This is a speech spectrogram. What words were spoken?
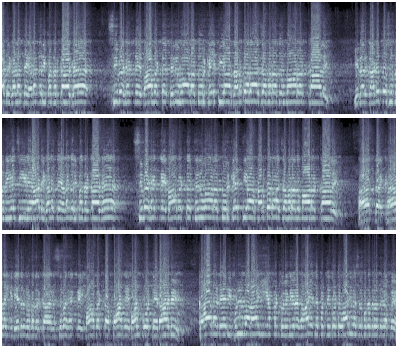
ஆடு களத்தை அலங்கரிப்பதற்காக சிவகங்கை மாவட்ட திருவாலந்தூர் கேடிஆர் தர்மராஜ் அவரது மாறன் காலை இதற்கு அடுத்த சுற்று நிகழ்ச்சியிலே ஆடு களத்தை அலங்கரிப்பதற்காக சிவகங்கை மாவட்ட திருவாலந்தூர் கேடிஆர் தர்மராஜ் அவரது மாறன் காலை அந்த காலையில் எதிர்கொள்வதற்காக சிவகங்கை மாவட்ட பாகை வால்கோட்டை நாடு காடநேரி புல்வராகி அம்மன் குழு வீரர் ஆயத்தப்படுத்திக் கொண்டு வாடிவாசல் பக்கத்தில் வந்து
